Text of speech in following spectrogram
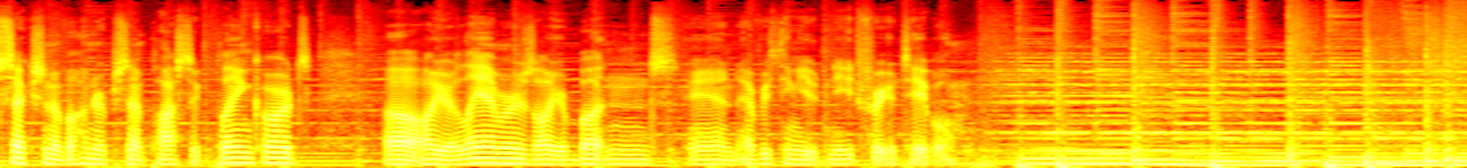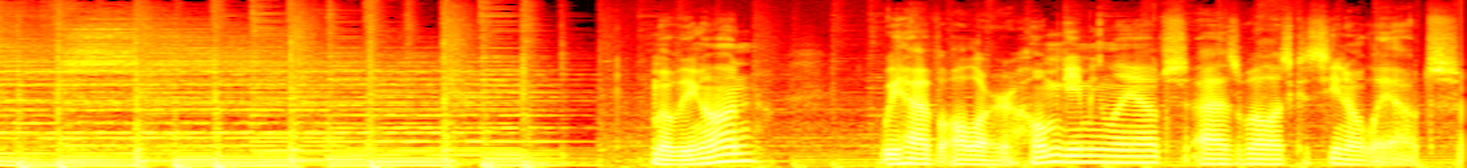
section of 100% plastic playing cards, uh, all your lammers, all your buttons, and everything you'd need for your table. Moving on, we have all our home gaming layouts as well as casino layouts.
